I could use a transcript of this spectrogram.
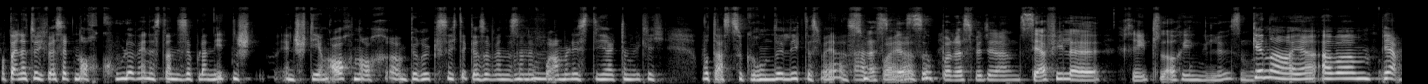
Wobei natürlich wäre es halt noch cooler, wenn es dann diese Planetenentstehung auch noch äh, berücksichtigt. Also wenn es eine mhm. Formel ist, die halt dann wirklich, wo das zugrunde liegt, das wäre ja super. Ah, das wäre also, super, das würde dann sehr viele Rätsel auch irgendwie lösen. Genau, ja. Aber ja,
